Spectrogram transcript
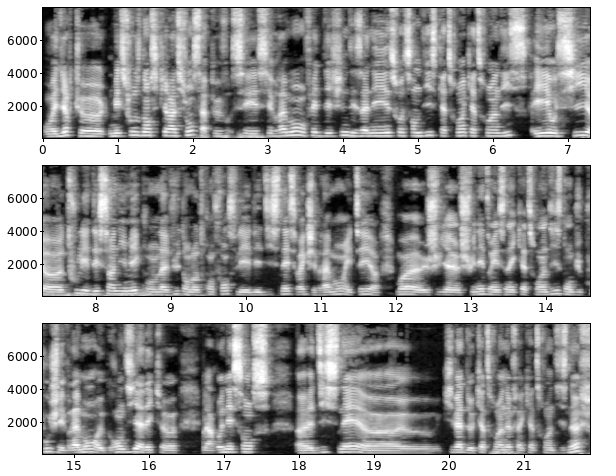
On va dire que mes sources d'inspiration ça peut c'est c'est vraiment en fait des films des années 70, 80, 90 et aussi euh, tous les dessins animés qu'on a vus dans notre enfance, les, les Disney, c'est vrai que j'ai vraiment été, euh, moi, je suis, je suis né dans les années 90, donc du coup, j'ai vraiment euh, grandi avec euh, la renaissance Disney qui va de 89 à 99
